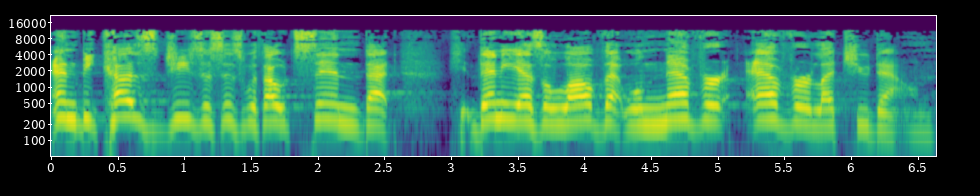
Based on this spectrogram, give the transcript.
And because Jesus is without sin, that then he has a love that will never ever let you down.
